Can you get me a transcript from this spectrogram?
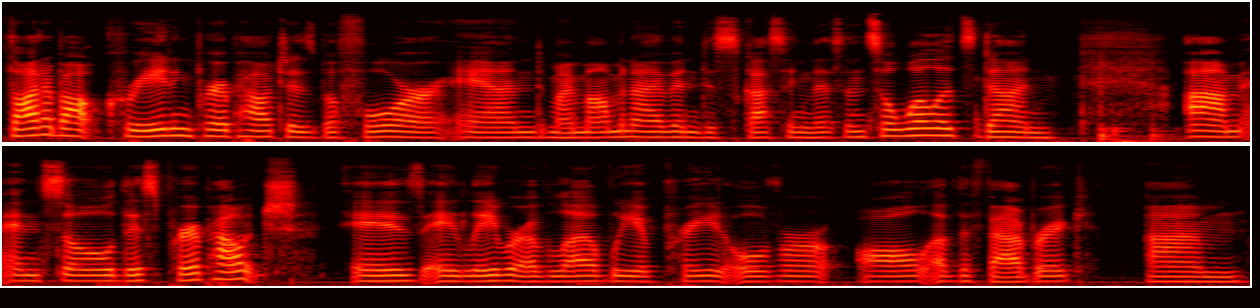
thought about creating prayer pouches before, and my mom and I have been discussing this, and so well, it's done. Um, and so this prayer pouch is a labor of love. We have prayed over all of the fabric, um,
